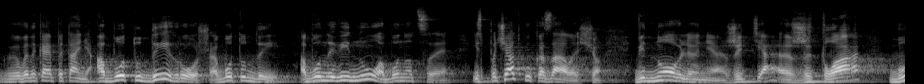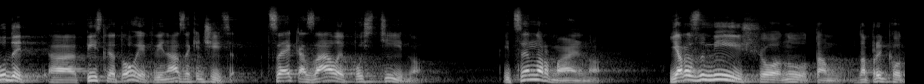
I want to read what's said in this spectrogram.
виникає питання: або туди гроші, або туди, або на війну, або на це. І спочатку казали, що відновлення життя, житла буде е, після того, як війна закінчиться. Це казали постійно. І це нормально. Я розумію, що, ну там, наприклад,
